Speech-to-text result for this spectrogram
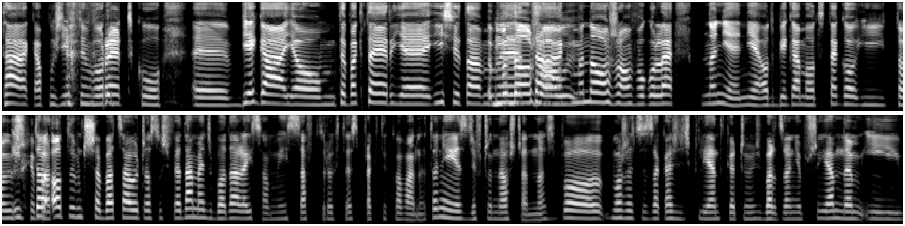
Tak, a później w tym woreczku e, biegają te bakterie i się tam e, Mnożą. Tak, mnożą w ogóle. No nie, nie, odbiegamy od tego i to już I chyba to o tym trzeba cały czas uświadamiać, bo dalej są miejsca, w których to jest praktykowane. To nie jest dziewczyny oszczędność, bo możecie zakazić klientkę czymś bardzo nieprzyjemnym i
